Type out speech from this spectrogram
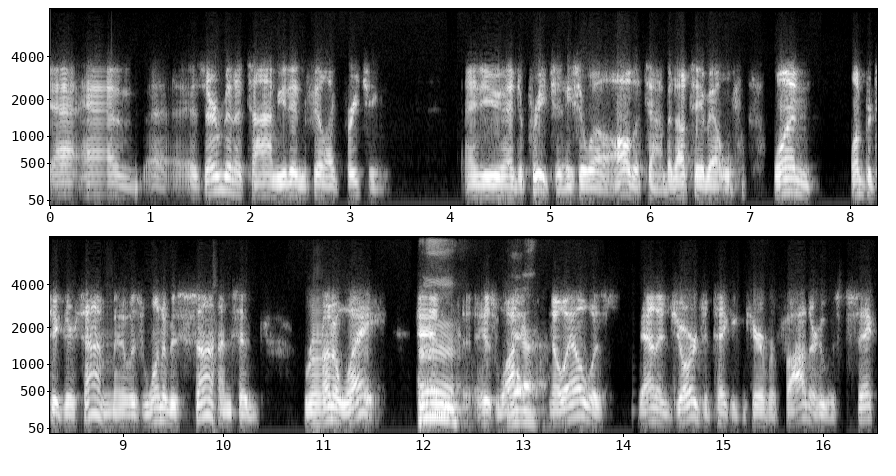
have, uh, has there been a time you didn't feel like preaching and you had to preach? And he said, well, all the time, but I'll tell you about one, one particular time. And it was one of his sons had run away and mm, his wife, yeah. Noël, was down in Georgia taking care of her father who was sick.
